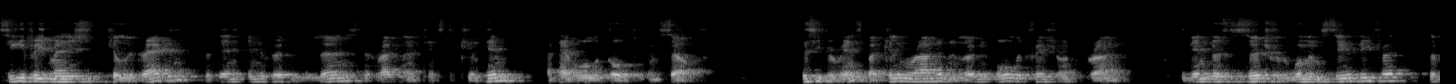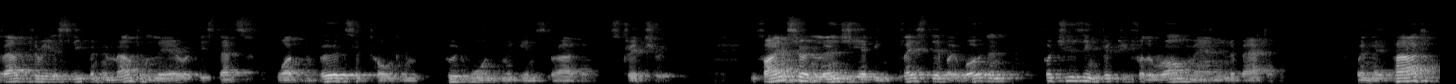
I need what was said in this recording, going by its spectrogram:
Siegfried manages to kill the dragon, but then inadvertently learns that Ragnar intends to kill him and have all the gold to himself. This he prevents by killing Ragnar and loading all the treasure onto Grani. He then goes to search for the woman Sigrifa, the Valkyrie asleep in her mountain lair, or at least that's what the birds had told him, who had warned him against Ragnar's treachery. He finds her and learns she had been placed there by Woden for choosing victory for the wrong man in a battle. When they part,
